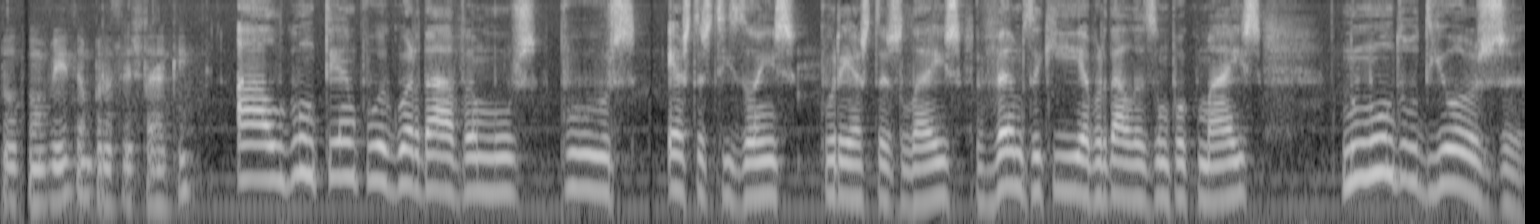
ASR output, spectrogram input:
pelo convite, é um prazer estar aqui. Há algum tempo aguardávamos por estas decisões, por estas leis. Vamos aqui abordá-las um pouco mais. No mundo de hoje,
